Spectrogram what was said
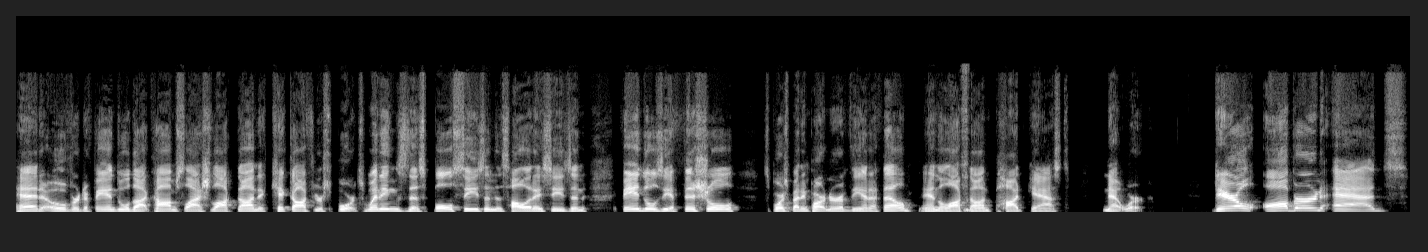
head over to fanduel.com slash locked on to kick off your sports winnings this bowl season, this holiday season. FanDuel is the official sports betting partner of the NFL and the Locked On Podcast Network. Darrell Auburn adds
